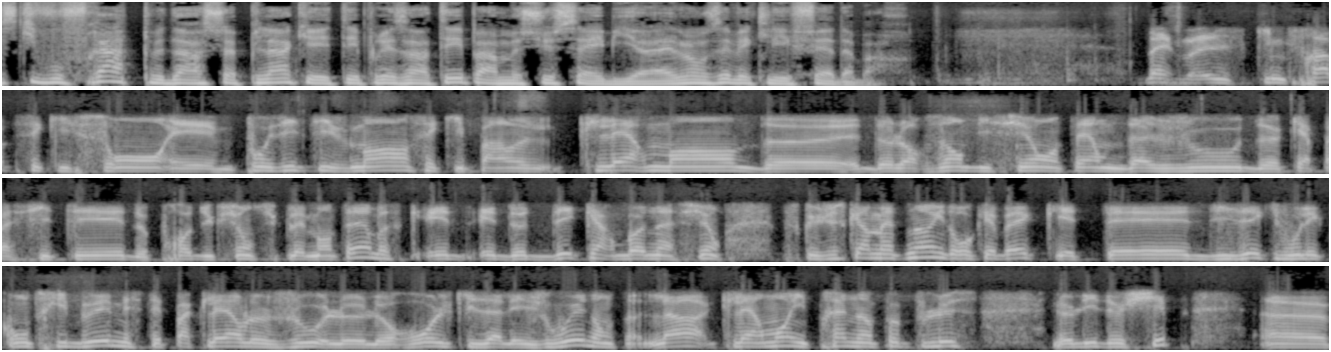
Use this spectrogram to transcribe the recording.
ce qui vous frappe dans ce plan qui a été présenté par M. Saibia. Allons-y avec les faits d'abord. Ben, ben, ce qui me frappe, c'est qu'ils sont, et positivement, c'est qu'ils parlent clairement de, leurs ambitions en termes d'ajout de capacité, de production supplémentaire et, de décarbonation. Parce que jusqu'à maintenant, Hydro-Québec était, disait qu'ils voulaient contribuer, mais c'était pas clair le, le, le rôle qu'ils allaient jouer. Donc là, clairement, ils prennent un peu plus le leadership euh,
